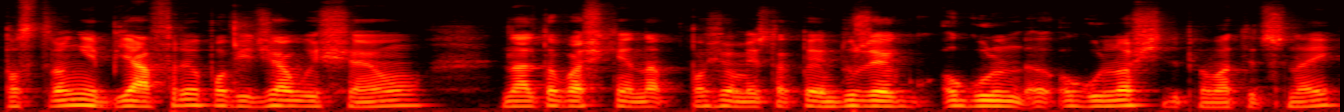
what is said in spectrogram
po stronie Biafry opowiedziały się, no ale to właśnie na poziomie, że tak powiem, dużej ogól, ogólności dyplomatycznej,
